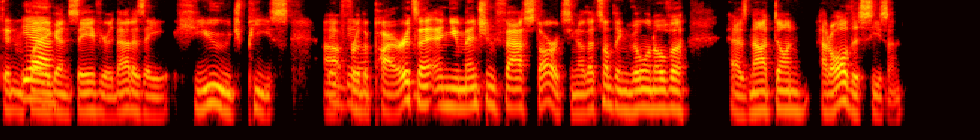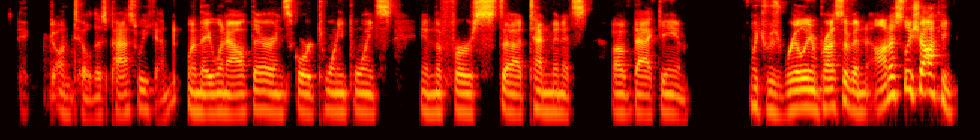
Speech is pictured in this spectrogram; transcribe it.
Didn't yeah. play against Xavier. That is a huge piece uh, for the Pirates. And, and you mentioned fast starts. You know, that's something Villanova has not done at all this season until this past weekend when they went out there and scored 20 points in the first uh, 10 minutes of that game, which was really impressive and honestly shocking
